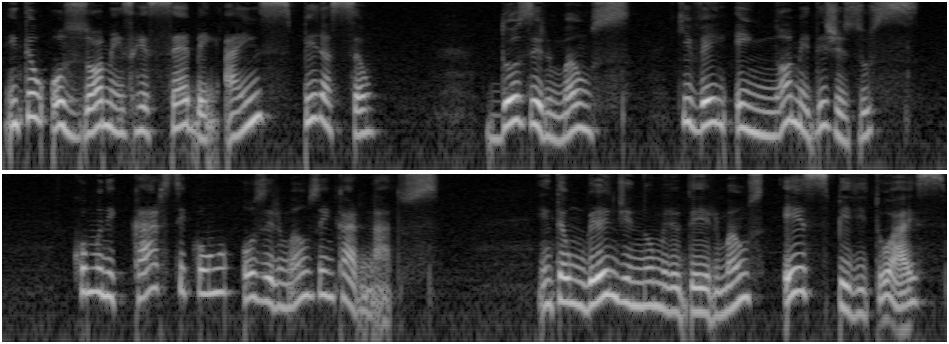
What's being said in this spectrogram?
Então, os homens recebem a inspiração dos irmãos que vêm em nome de Jesus comunicar-se com os irmãos encarnados. Então, um grande número de irmãos espirituais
